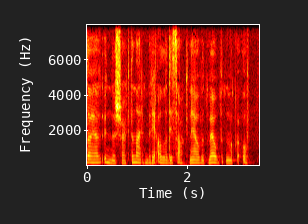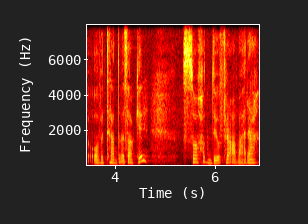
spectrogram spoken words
da jeg undersøkte nærmere i alle de sakene jeg jobbet med, jobbet med over 30 saker, så hadde jo fraværet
